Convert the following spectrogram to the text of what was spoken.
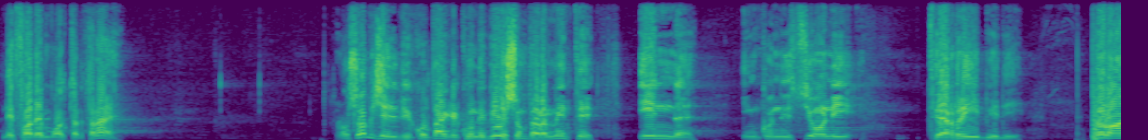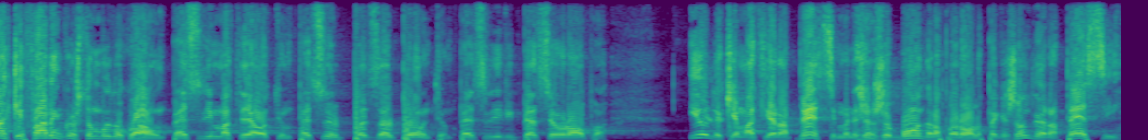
ne faremo altre tre. Lo so che c'è difficoltà, che alcune vie sono veramente in, in condizioni terribili, però anche fare in questo modo qua, un pezzo di Matteotti, un pezzo del, del Ponte, un pezzo di Piazza Europa, io li ho chiamati rappezzi, ma nel senso buono della parola, perché sono dei rappezzi.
